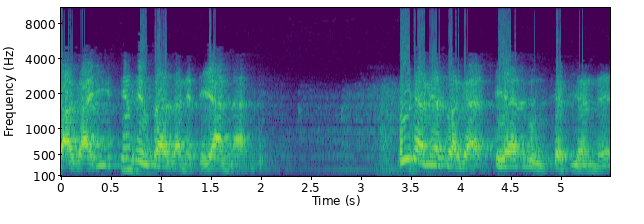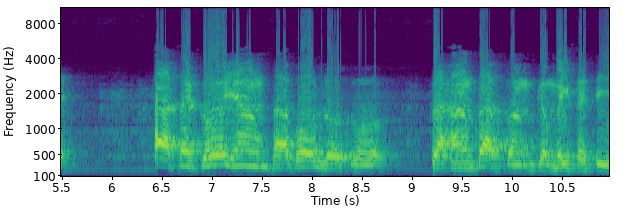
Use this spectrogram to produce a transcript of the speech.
ကာကာကြီးစဉ်းစဉ်းစားစားနဲ့တရားနာတယ်ဘုရားမြတ်စွာကတရားတစ်ခုဆက်ပြန်တယ်အတကောယံသဘောလောကောသဟံတပံဂမိတတိ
